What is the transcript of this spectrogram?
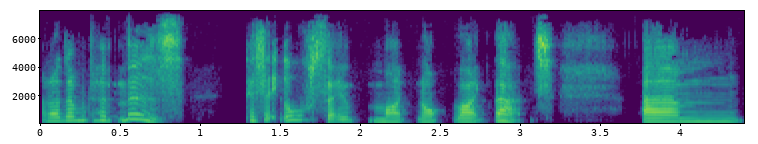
And I don't want to put Ms because they also might not like that. Um,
